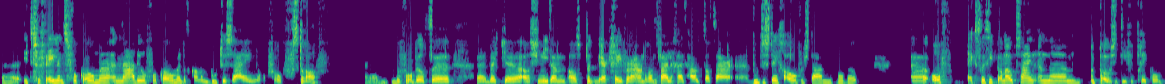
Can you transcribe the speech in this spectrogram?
uh, iets vervelends voorkomen, een nadeel voorkomen. Dat kan een boete zijn of, of straf. Uh, bijvoorbeeld eh, eh, dat je als je niet aan, als werkgever aan brandveiligheid houdt, dat daar boetes tegenover staan, bijvoorbeeld. of extrinsiek kan ook zijn een, um, een positieve prikkel.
